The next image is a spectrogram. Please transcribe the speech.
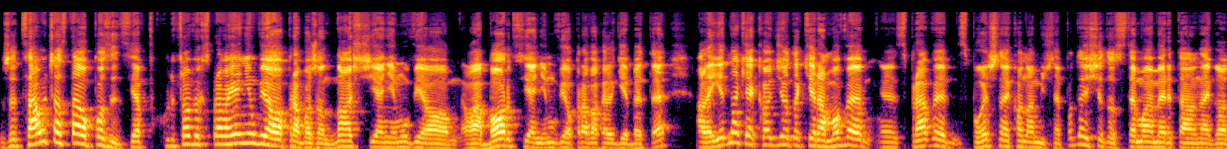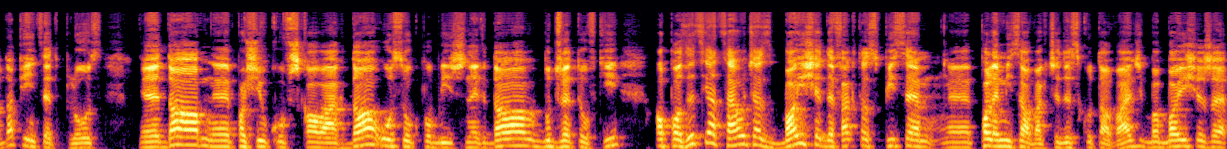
że cały czas ta opozycja w kluczowych sprawach, ja nie mówię o praworządności, ja nie mówię o, o aborcji, ja nie mówię o prawach LGBT, ale jednak jak chodzi o takie ramowe e, sprawy społeczno-ekonomiczne, podejście do systemu emerytalnego, do 500, e, do e, posiłków w szkołach, do usług publicznych, do budżetówki, opozycja cały czas boi się de facto z PiSem polemizować czy dyskutować, bo boi się, że,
